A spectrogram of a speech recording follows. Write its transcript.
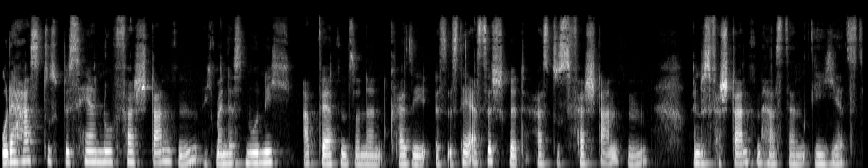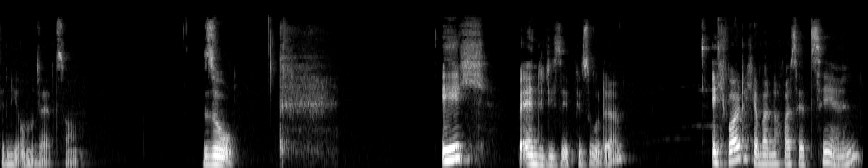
Oder hast du es bisher nur verstanden? Ich meine das nur nicht abwertend, sondern quasi, es ist der erste Schritt. Hast du es verstanden? Wenn du es verstanden hast, dann geh jetzt in die Umsetzung. So. Ich beende diese Episode. Ich wollte euch aber noch was erzählen.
